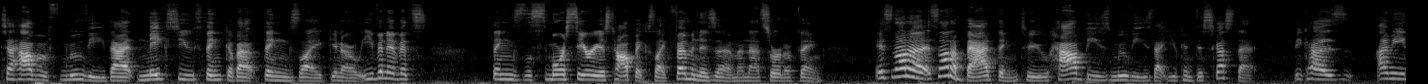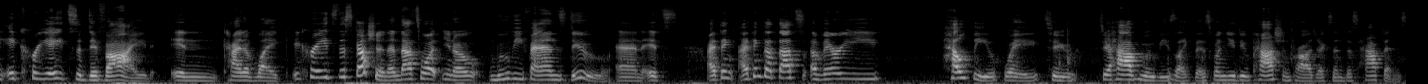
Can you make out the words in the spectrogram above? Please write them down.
to have a movie that makes you think about things like you know even if it's things more serious topics like feminism and that sort of thing. It's not a it's not a bad thing to have these movies that you can discuss that because i mean it creates a divide in kind of like it creates discussion and that's what you know movie fans do. And it's i think i think that that's a very healthy way to to have movies like this when you do passion projects and this happens.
